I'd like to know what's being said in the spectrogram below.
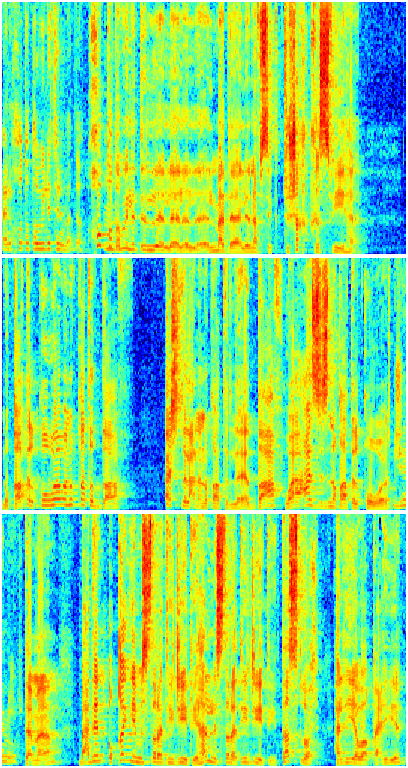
يعني خطة طويلة المدى. خطة طويلة المدى لنفسك تشخص فيها نقاط القوة ونقاط الضعف. أشتغل على نقاط الضعف وأعزز نقاط القوة. جميل. تمام؟ بعدين أقيم استراتيجيتي. هل استراتيجيتي تصلح؟ هل هي واقعية؟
